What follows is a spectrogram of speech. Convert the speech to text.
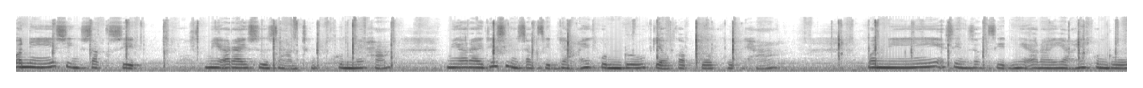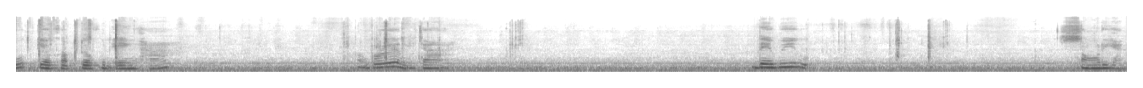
วันนี้สิ่งศักดิ์สิทธิ์มีอะไรสื่อสารถึงคุณไหมคะ มีอะไรที่สิ่งศักดิ์สิทธิ์อยากให้คุณรู้เกี่ยวกับตัวคุณคะ วันนี้สิ่งศักดิ์สิทธิ์มีอะไรอยากให้คุณรู้เกี่ยวกับตัวคุณเองคะของรื่นจ้าเดวิลสองเหรียญ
